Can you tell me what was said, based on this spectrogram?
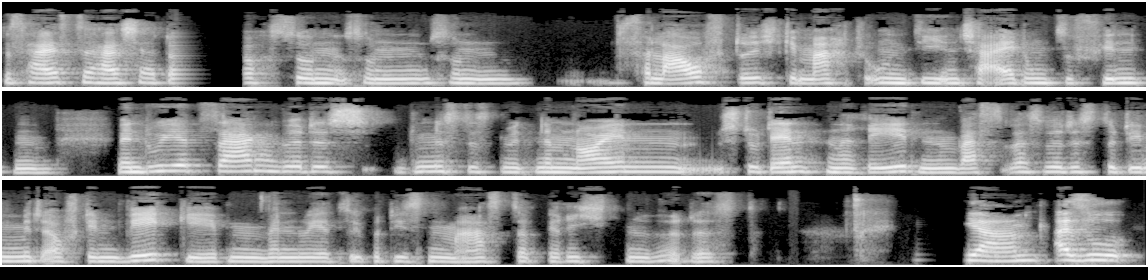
das heißt, du hast ja doch so ein, so ein, so ein Verlauf durchgemacht, um die Entscheidung zu finden. Wenn du jetzt sagen würdest, du müsstest mit einem neuen Studenten reden, was, was würdest du dem mit auf den Weg geben, wenn du jetzt über diesen Master berichten würdest? Ja, also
